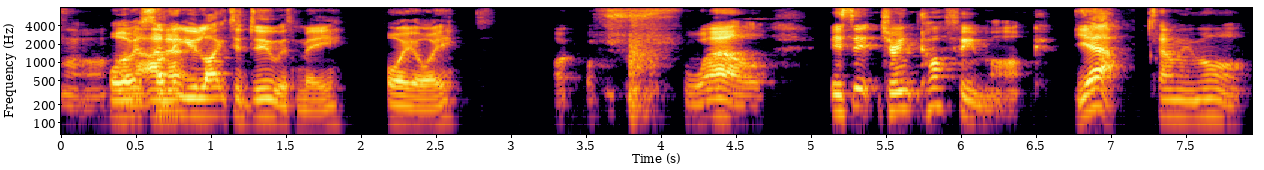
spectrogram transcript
aw. Although it's something you like to do with me. Oi, oi. Well, is it drink coffee, Mark? Yeah. Tell me more.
